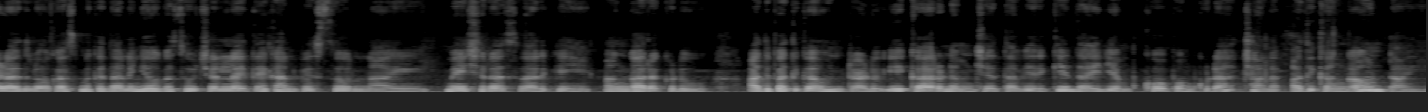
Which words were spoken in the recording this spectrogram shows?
ఏడాదిలో ఆకస్మిక ధనయోగ సూచనలు అయితే కనిపిస్తూ ఉన్నాయి. మేషరాశి వారికి అంగారకుడు అధిపతిగా ఉంటాడు. ఈ కారణం చేత వీరికి ధైర్యం కోపం కూడా చాలా అధికంగా ఉంటాయి.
